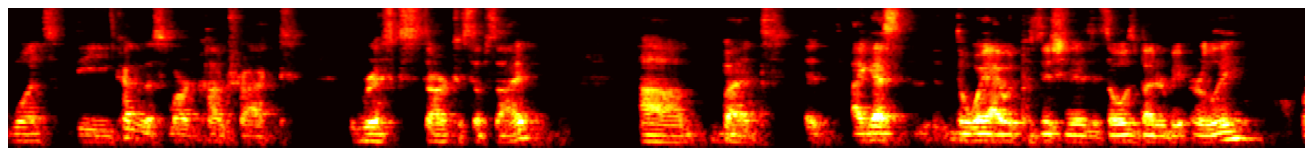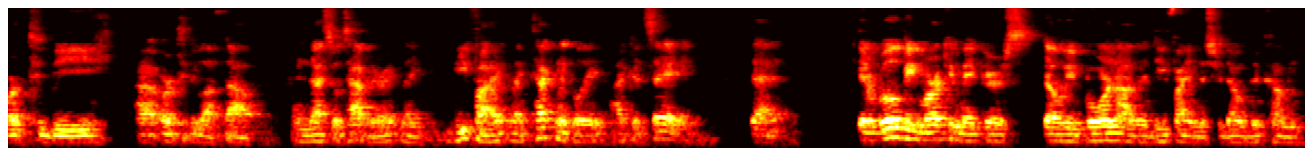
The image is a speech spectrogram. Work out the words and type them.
once the kind of the smart contract risks start to subside. Um, but it, I guess the way I would position it is it's always better to be early or to be uh, or to be left out, and that's what's happening, right? Like DeFi, like technically, I could say that there will be market makers that will be born out of the DeFi industry that will become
